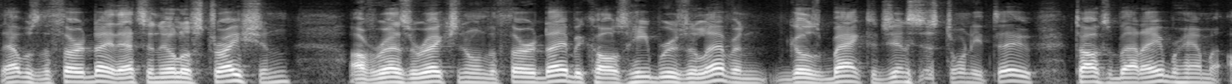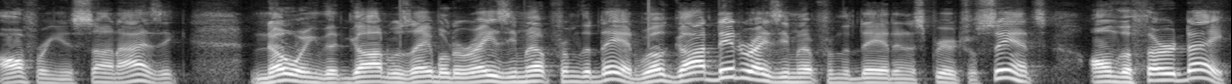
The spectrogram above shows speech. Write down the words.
That was the third day. That's an illustration of resurrection on the third day because Hebrews 11 goes back to Genesis 22, talks about Abraham offering his son Isaac, knowing that God was able to raise him up from the dead. Well, God did raise him up from the dead in a spiritual sense on the third day.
